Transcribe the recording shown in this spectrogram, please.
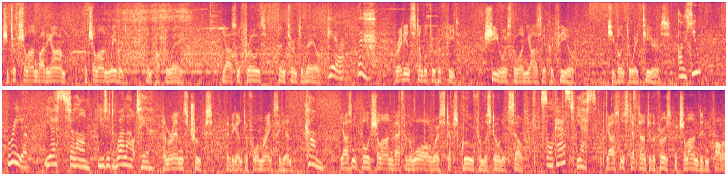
She took Shallan by the arm, but Shallan wavered, then puffed away. Jasnah froze, then turned to Veil. Here. Radiant stumbled to her feet. She was the one Jasnah could feel. She blinked away tears. Are you real? Yes, Shallan. You did well out here. Amaram's troops had begun to form ranks again. Come. Jasnah pulled Shallan back to the wall where steps grew from the stone itself. Soulcast? Yes. Jasnah stepped onto the first, but Shallan didn't follow.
